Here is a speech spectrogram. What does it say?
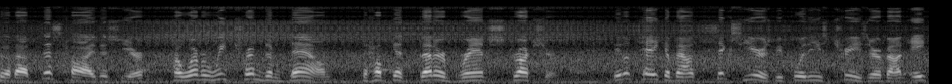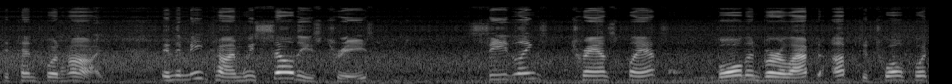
to about this high this year. However, we trimmed them down to help get better branch structure. It'll take about six years before these trees are about eight to 10 foot high. In the meantime, we sell these trees, seedlings, transplants, balled and burlapped up to 12 foot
